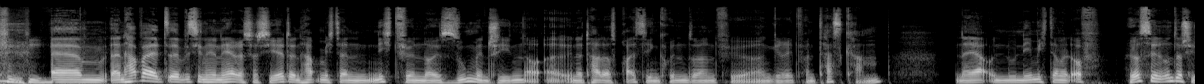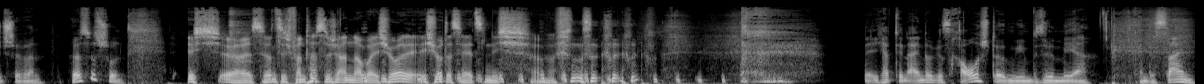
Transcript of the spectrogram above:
ähm, dann habe halt ein bisschen hin und her recherchiert und habe mich dann nicht für ein neues Zoom entschieden, äh, in der Tat aus preislichen Gründen, sondern für ein Gerät von Tascam. Naja, und nun nehme ich damit auf. Hörst du den Unterschied, Stefan? Hörst du es schon? Ich, äh, es hört sich fantastisch an, aber ich höre ich höre das ja jetzt nicht. Ich habe den Eindruck, es rauscht irgendwie ein bisschen mehr. Kann das sein?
